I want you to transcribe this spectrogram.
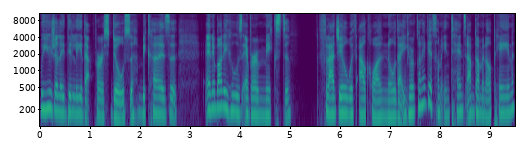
we usually delay that first dose because anybody who's ever mixed flagyl with alcohol know that you're going to get some intense abdominal pain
